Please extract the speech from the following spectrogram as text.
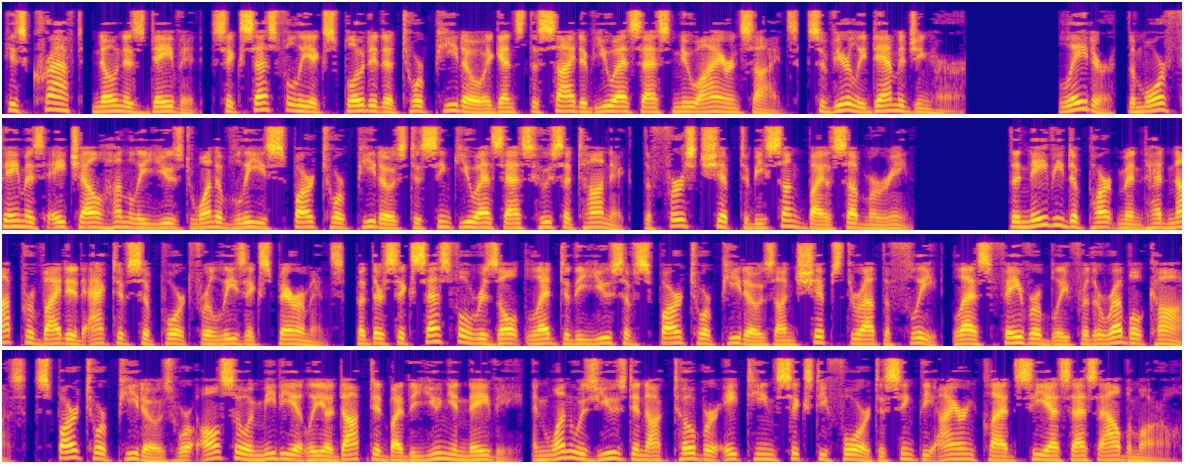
His craft, known as David, successfully exploded a torpedo against the side of USS New Ironsides, severely damaging her. Later, the more famous H. L. Hunley used one of Lee's spar torpedoes to sink USS Housatonic, the first ship to be sunk by a submarine. The Navy Department had not provided active support for Lee's experiments, but their successful result led to the use of spar torpedoes on ships throughout the fleet, less favorably for the rebel cause. Spar torpedoes were also immediately adopted by the Union Navy, and one was used in October 1864 to sink the ironclad CSS Albemarle.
